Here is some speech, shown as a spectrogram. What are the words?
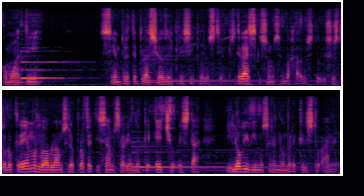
como a ti siempre te plació desde el principio de los tiempos. Gracias que somos embajadores tuyos. Esto lo creemos, lo hablamos y lo profetizamos sabiendo que hecho está y lo vivimos en el nombre de Cristo. Amén.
